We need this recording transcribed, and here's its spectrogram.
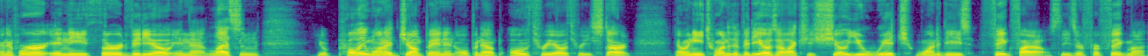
and if we're in the third video in that lesson, you'll probably want to jump in and open up 0303 start. Now in each one of the videos, I'll actually show you which one of these Fig files, these are for Figma,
